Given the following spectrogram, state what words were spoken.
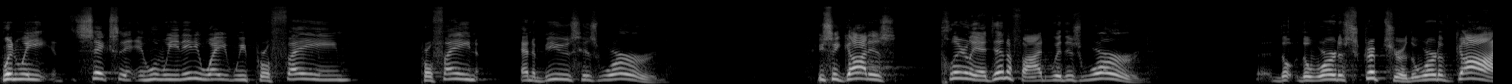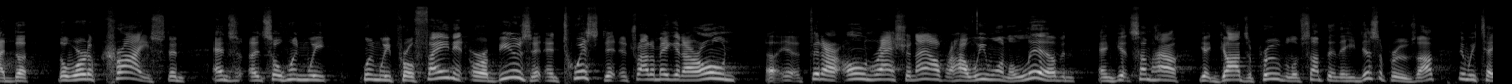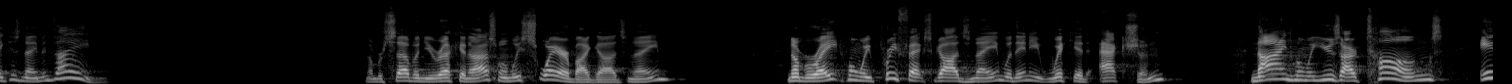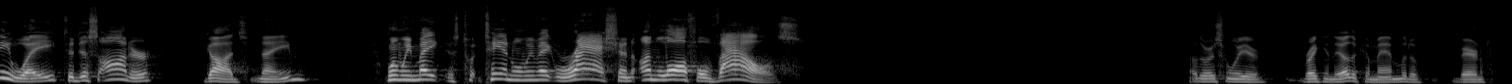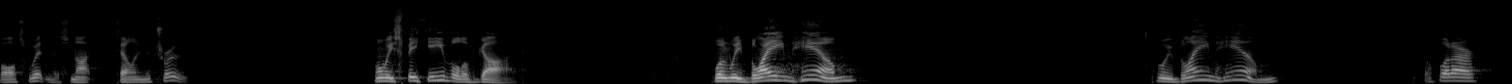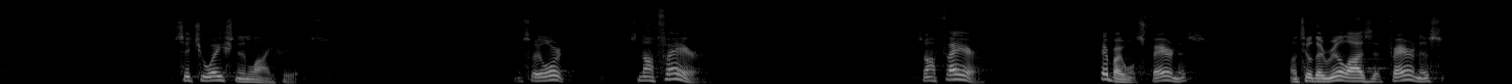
When we, six, when we in any way we profane, profane and abuse His Word. You see, God is clearly identified with His Word the, the Word of Scripture, the Word of God, the, the Word of Christ. And, and, and so when we, when we profane it or abuse it and twist it and try to make it our own, uh, fit our own rationale for how we want to live and, and get somehow get God's approval of something that He disapproves of, then we take His name in vain. Number seven, you recognize when we swear by God's name. Number eight, when we prefix God's name with any wicked action. Nine, when we use our tongues anyway to dishonor God's name. When we make, ten, when we make rash and unlawful vows. In other words, when we are breaking the other commandment of bearing false witness, not telling the truth when we speak evil of God, when we blame Him, when we blame Him for what our situation in life is. We say, Lord, it's not fair. It's not fair. Everybody wants fairness until they realize that fairness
